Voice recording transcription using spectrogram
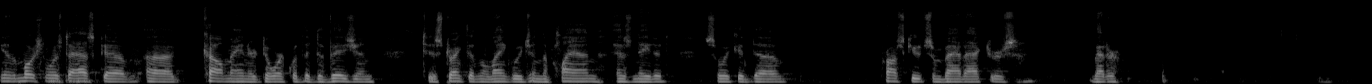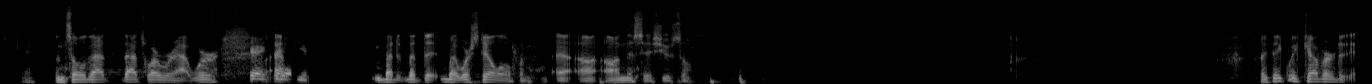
Yeah, the motion was to ask uh, uh, Kyle Maynard to work with the division to strengthen the language in the plan as needed, so we could uh, prosecute some bad actors better. Okay. And so that, that's where we're at. We're. Okay, thank you. But, but, the- but we're still open uh, uh, on this issue, so. I think we covered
